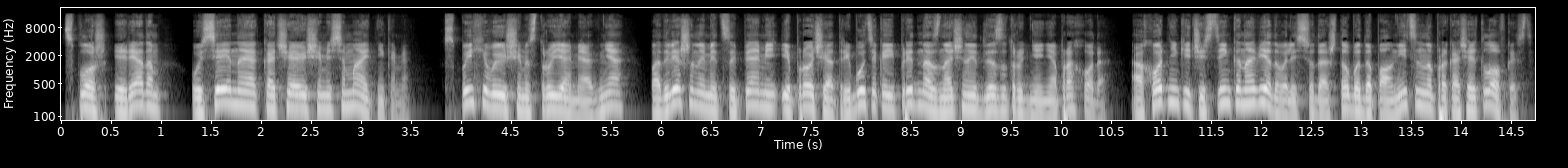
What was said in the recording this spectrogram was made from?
сплошь и рядом усеянная качающимися маятниками, вспыхивающими струями огня – подвешенными цепями и прочей атрибутикой, предназначенной для затруднения прохода. Охотники частенько наведывались сюда, чтобы дополнительно прокачать ловкость,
